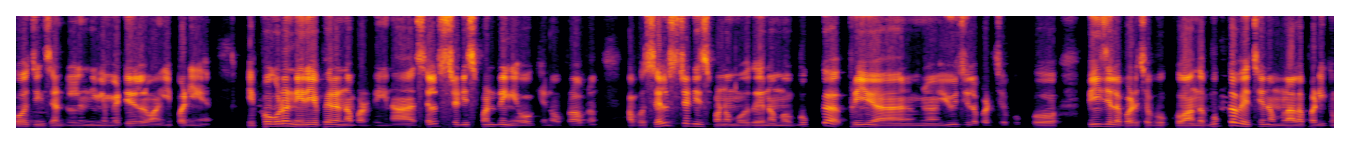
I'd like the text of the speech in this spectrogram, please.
கோச்சிங் சென்டர்லேருந்து நீங்கள் மெட்டீரியல் வாங்கி படிங்க. இப்போ கூட நிறைய பேர் என்ன பண்ணுறீங்கன்னா செல்ஃப் ஸ்டடீஸ் பண்ணுறீங்க ஓகே நோ ப்ராப்ளம் அப்போ செல்ஃப் ஸ்டடீஸ் பண்ணும்போது நம்ம புக்கை ப்ரீ யூஜியில் படித்த புக்கோ பிஜியில் படித்த புக்கோ அந்த புக்கை வச்சு நம்மளால் படிக்க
